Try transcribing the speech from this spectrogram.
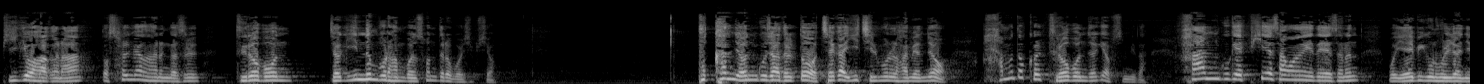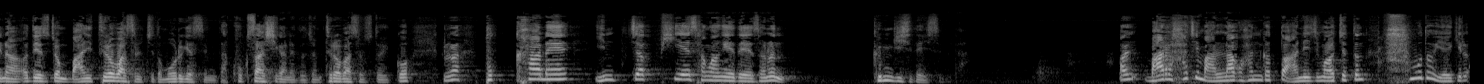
비교하거나 또 설명하는 것을 들어본 적이 있는 분 한번 손들어 보십시오. 북한 연구자들도 제가 이 질문을 하면요. 아무도 그걸 들어본 적이 없습니다. 한국의 피해 상황에 대해서는 뭐 예비군 훈련이나 어디에서 좀 많이 들어봤을지도 모르겠습니다. 국사 시간에도 좀 들어봤을 수도 있고. 그러나 북한의 인적 피해 상황에 대해서는 금기시되어 있습니다. 아니, 말을 하지 말라고 한 것도 아니지만 어쨌든 아무도 얘기를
